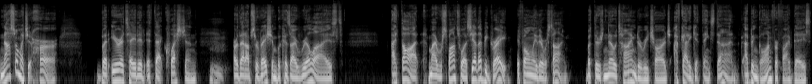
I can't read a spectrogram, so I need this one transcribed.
not so much at her, but irritated at that question hmm. or that observation because I realized I thought my response was, yeah, that'd be great if only there was time. But there's no time to recharge. I've got to get things done. I've been gone for five days.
